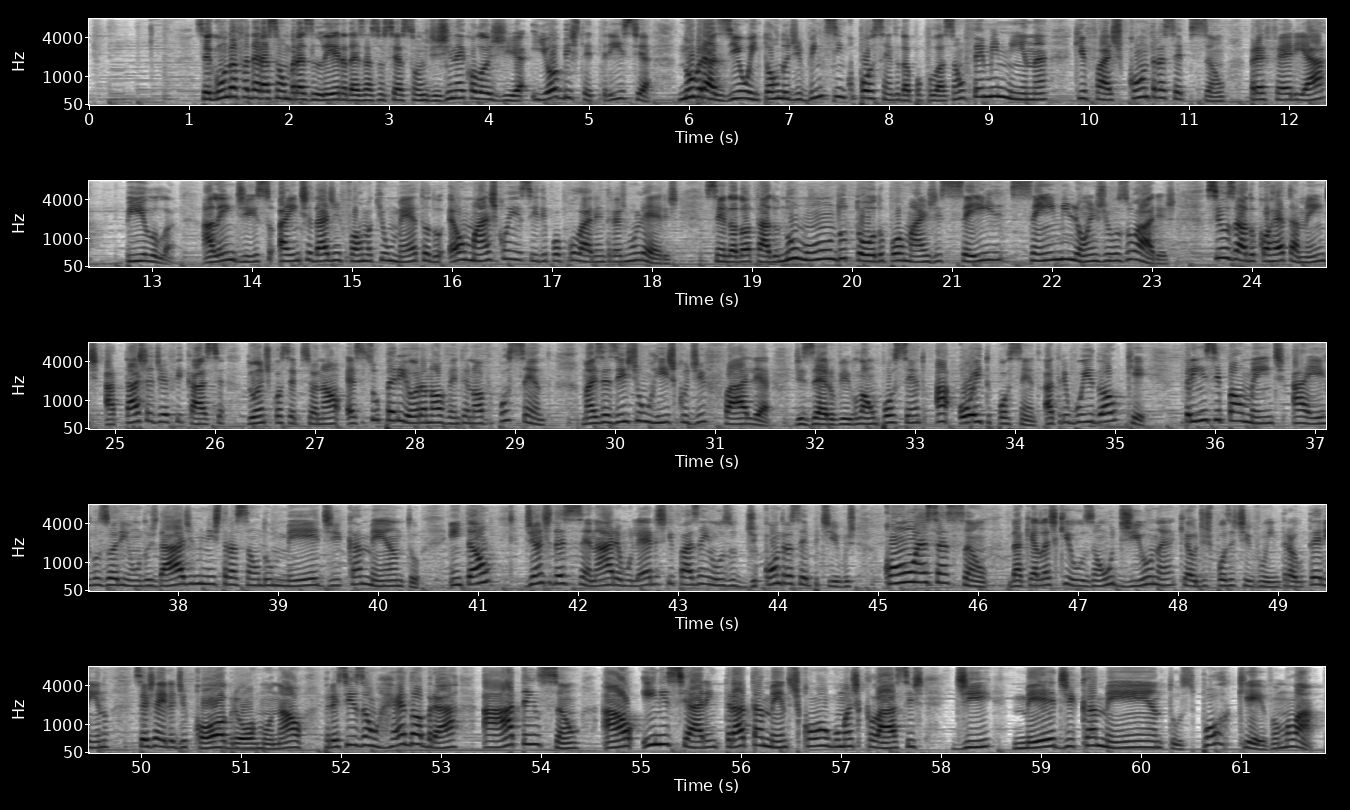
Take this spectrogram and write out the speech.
Segundo a Federação Brasileira das Associações de Ginecologia e Obstetrícia, no Brasil, em torno de 25% da população feminina que faz contracepção prefere a pílula. Além disso, a entidade informa que o método é o mais conhecido e popular entre as mulheres, sendo adotado no mundo todo por mais de 6, 100 milhões de usuárias. Se usado corretamente, a taxa de eficácia do anticoncepcional é superior a 99%, mas existe um risco de falha de 0,1% a 8%, atribuído ao quê? Principalmente a erros oriundos da administração do medicamento. Então, diante desse cenário, mulheres que fazem uso de contraceptivos, com exceção daquelas que usam o DIU, né, que é o dispositivo intrauterino, seja ele de cobre ou hormonal, precisam redobrar a atenção ao iniciarem tratamentos com algumas classes de medicamentos. Por quê? Vamos lá.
